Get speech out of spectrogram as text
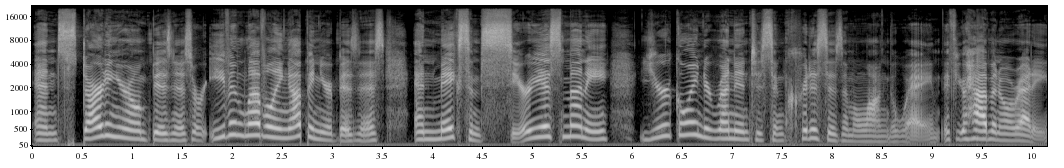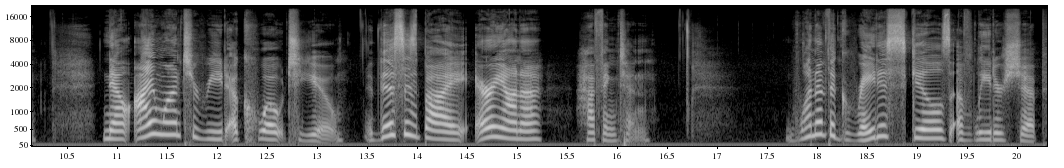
and starting your own business or even leveling up in your business and make some serious money, you're going to run into some criticism along the way if you haven't already. Now, I want to read a quote to you. This is by Arianna Huffington. One of the greatest skills of leadership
